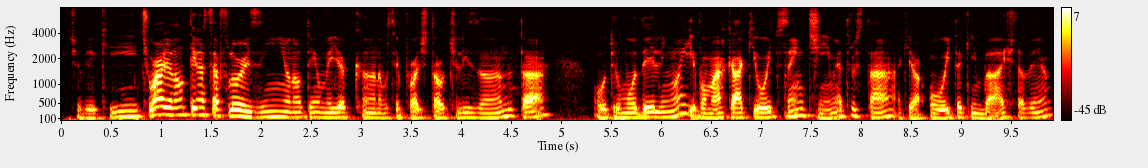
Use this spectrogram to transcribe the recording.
Deixa eu ver aqui. Tio, eu não tenho essa florzinha, eu não tenho meia cana, você pode estar utilizando, tá? Outro modelinho aí. Eu vou marcar aqui 8 centímetros, tá? Aqui, ó, 8 aqui embaixo, tá vendo?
